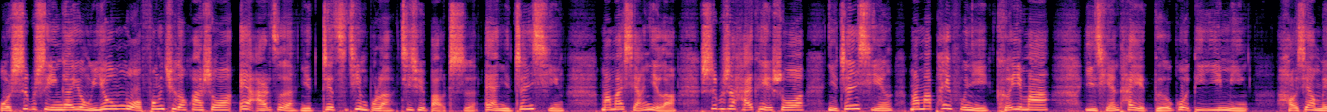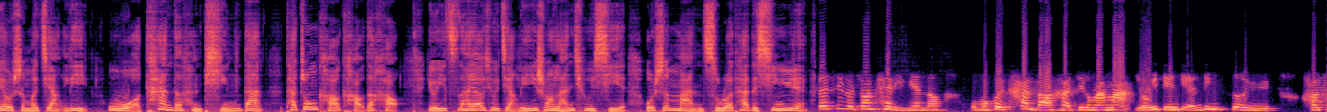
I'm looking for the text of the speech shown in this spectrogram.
我是不是应该用幽默风趣的话说：“哎呀，儿子，你这次进步了，继续保持。哎呀，你真行，妈妈想你了。”是不是还可以说：“你真行，妈妈佩服你，可以吗？”以前他也得过第一名。好像没有什么奖励，我看得很平淡。他中考考得好，有一次他要求奖励一双篮球鞋，我是满足了他的心愿。在这个状态里面呢，我们会看到哈，这个妈妈有一点点吝啬于。好像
